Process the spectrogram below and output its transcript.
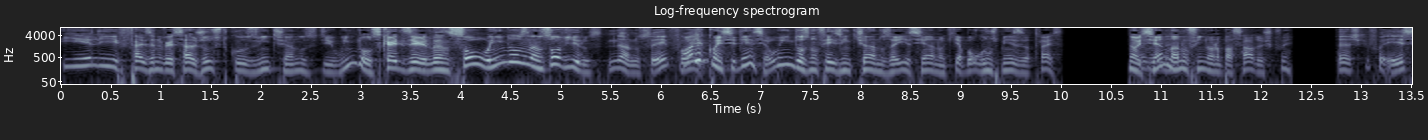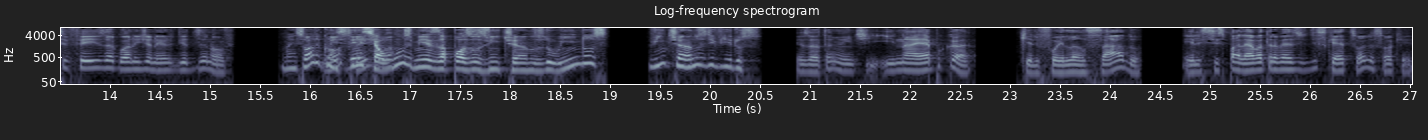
E ele faz aniversário justo com os 20 anos de Windows? Quer dizer, lançou o Windows, lançou o vírus. Não, não sei, foi. Olha que coincidência, o Windows não fez 20 anos aí esse ano aqui, há alguns meses atrás. Não, esse É ano não, no fim do ano passado, acho que foi. É, acho que foi. Esse fez agora em janeiro, dia 19. Mas olha que Nossa, coincidência, nem alguns meses após os 20 anos do Windows, 20 anos de vírus. Exatamente. E na época que ele foi lançado, ele se espalhava através de disquetes. Olha só que,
